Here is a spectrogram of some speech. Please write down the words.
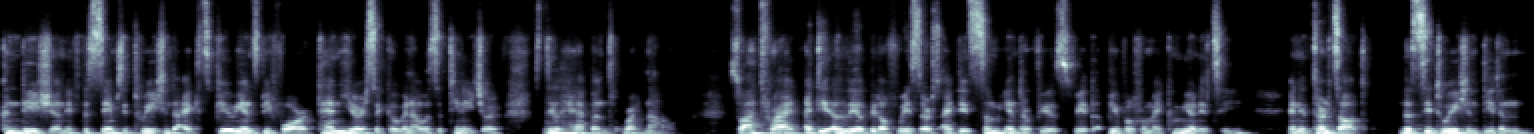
condition, if the same situation that I experienced before 10 years ago when I was a teenager still happened right now. So I tried, I did a little bit of research. I did some interviews with people from my community. And it turns out the situation didn't,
